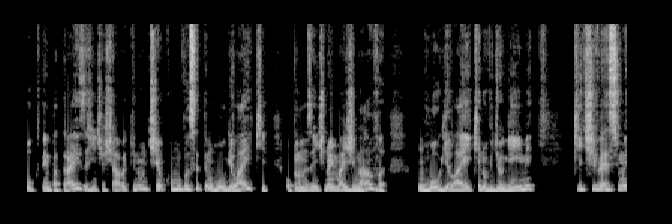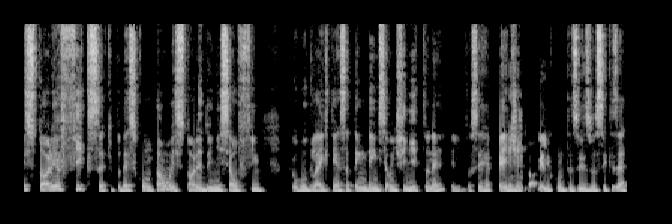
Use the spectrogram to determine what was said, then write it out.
pouco tempo atrás, a gente achava que não tinha como você ter um roguelike, ou pelo menos a gente não imaginava um roguelike no videogame que tivesse uma história fixa, que pudesse contar uma história do início ao fim. Porque o roguelike tem essa tendência ao infinito, né? Ele, você repete uhum. e joga ele quantas vezes você quiser.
